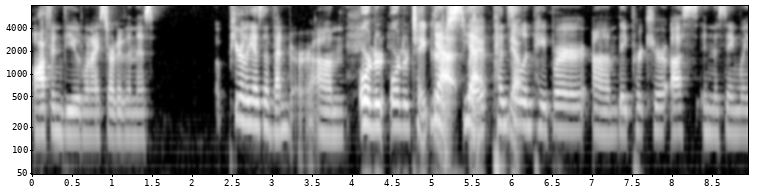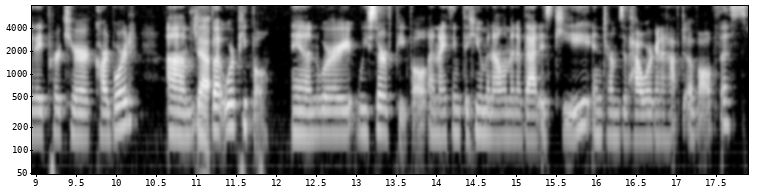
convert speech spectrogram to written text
often viewed when i started in this purely as a vendor um, order order takers yeah, yeah. Pencil Yeah. and paper. Um, they procure us in the same way they procure cardboard. Um, Yeah. But we're people, and where we serve people, and I think the human element of that is key in terms of how we're going to have to evolve this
